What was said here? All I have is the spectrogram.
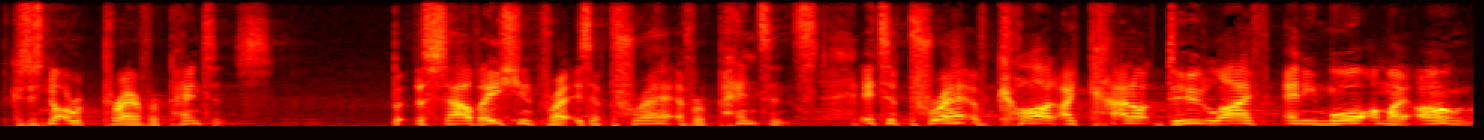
because it's not a prayer of repentance. But the salvation prayer is a prayer of repentance. It's a prayer of God, I cannot do life anymore on my own.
